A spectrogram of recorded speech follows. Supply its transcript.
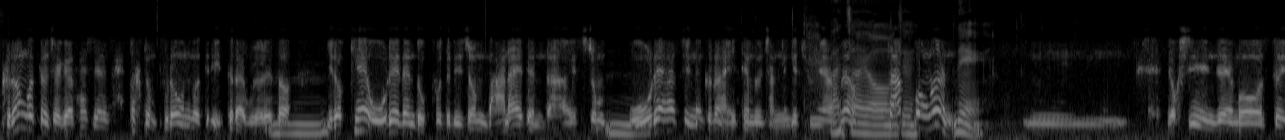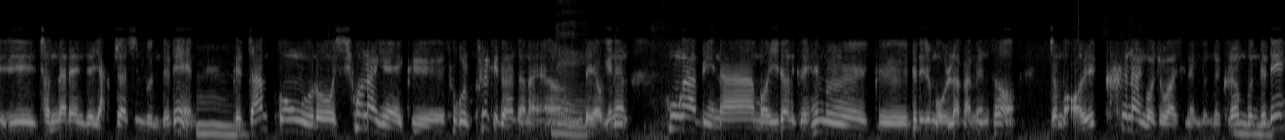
그런 것들 제가 사실 살짝 좀 부러운 것들이 있더라고요. 그래서 음. 이렇게 오래된 노포들이 좀 많아야 된다. 그래서 좀 음. 오래 할 수 있는 그런 아이템을 잡는 게 중요하고요. 맞아요. 짬뽕은 네, 음, 역시 이제 뭐 전날에 이제 약주하신 분들이 음. 그 짬뽕으로 시원하게 그 속을 풀기도 하잖아요. 네. 근데 여기는 홍합이나 뭐 이런 그 해물 그들이 좀 올라가면서 좀 얼큰한 거 좋아하시는 분들 음. 그런 분들이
